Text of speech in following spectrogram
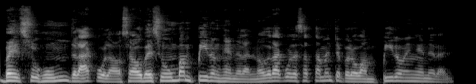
versus un Drácula, o sea, o versus un vampiro en general, no Drácula exactamente, pero vampiros en general.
